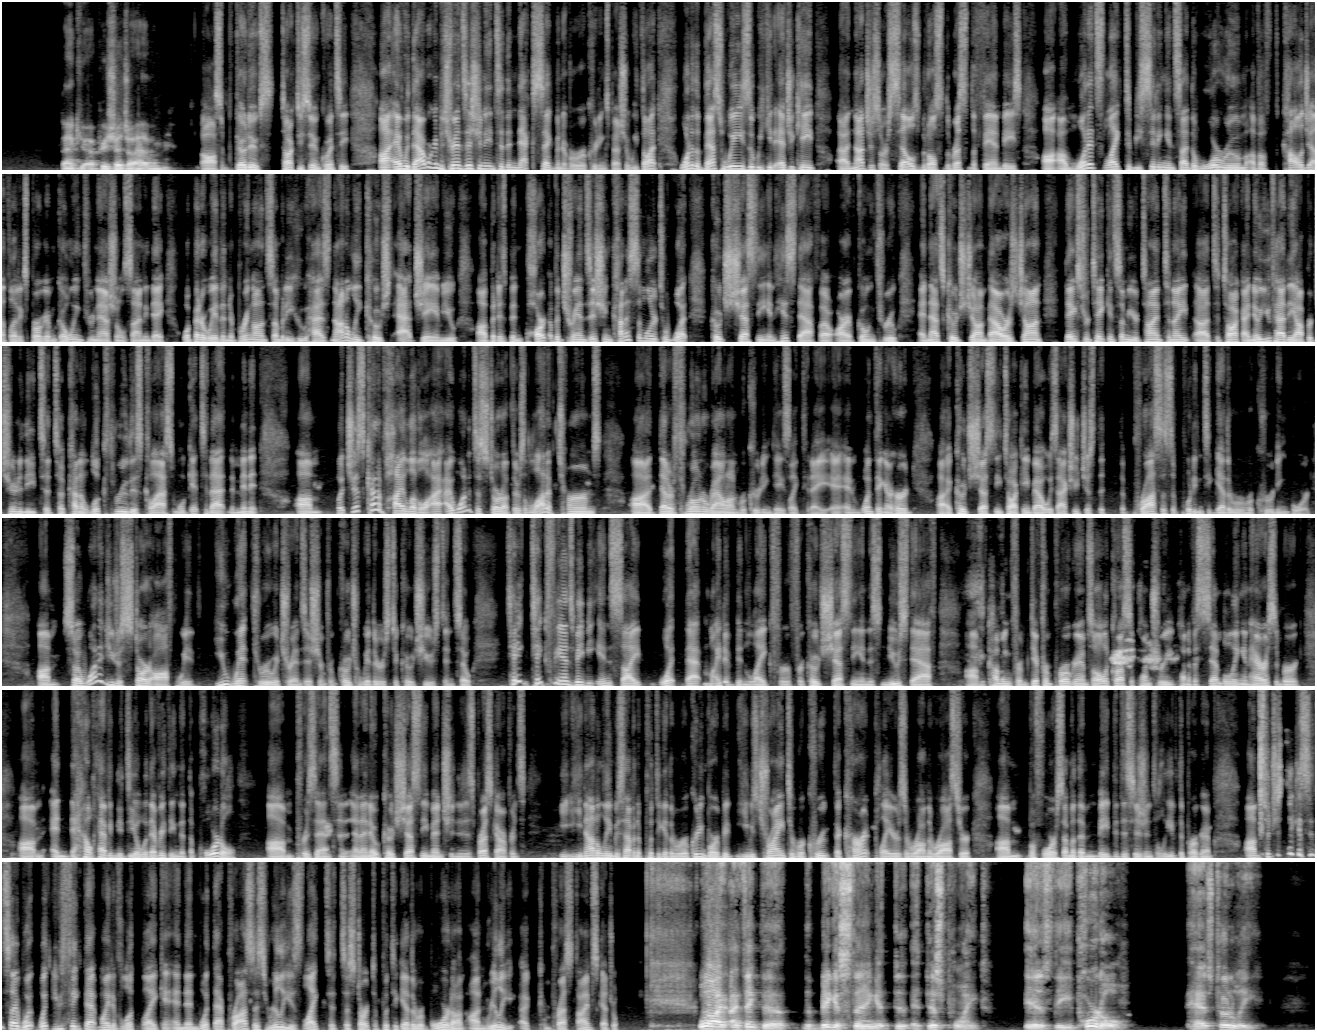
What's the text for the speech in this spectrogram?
Thank you. I appreciate y'all having me. Awesome. Go Dukes. Talk to you soon, Quincy. Uh, and with that, we're going to transition into the next segment of our recruiting special. We thought one of the best ways that we could educate uh, not just ourselves, but also the rest of the fan base uh, on what it's like to be sitting inside the war room of a college athletics program going through National Signing Day. What better way than to bring on somebody who has not only coached at JMU, uh, but has been part of a transition kind of similar to what Coach Chesney and his staff are, are going through. And that's Coach John Bowers. John, thanks for taking some of your time tonight uh, to talk. I know you've had the opportunity to, to kind of look through this class, and we'll get to that in a minute. Um, but just kind of high level, I, I, wanted to start off. There's a lot of terms uh, that are thrown around on recruiting days like today. And, one thing I heard uh, Coach Chesney talking about was actually just the, the process of putting together a recruiting board. Um, so I wanted you to start off with you went through a transition from Coach Withers to Coach Houston. So take take fans maybe insight what that might have been like for for Coach Chesney and this new staff um, coming from different programs all across the country, kind of assembling in Harrisonburg, um, and now having to deal with everything that the portal um, presents. And, and I know Coach Chesney mentioned in his press conference he, not only was having to put together a recruiting board, but he was trying to recruit the current players that were on the roster um, before some of them made the decision to leave the program. Um, so just take us inside what what you think that might have looked like, and then what that process really is like to, to start to put together a board on on really a compressed time schedule. Well, I, I think the the biggest thing at th- at this point is the portal has totally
